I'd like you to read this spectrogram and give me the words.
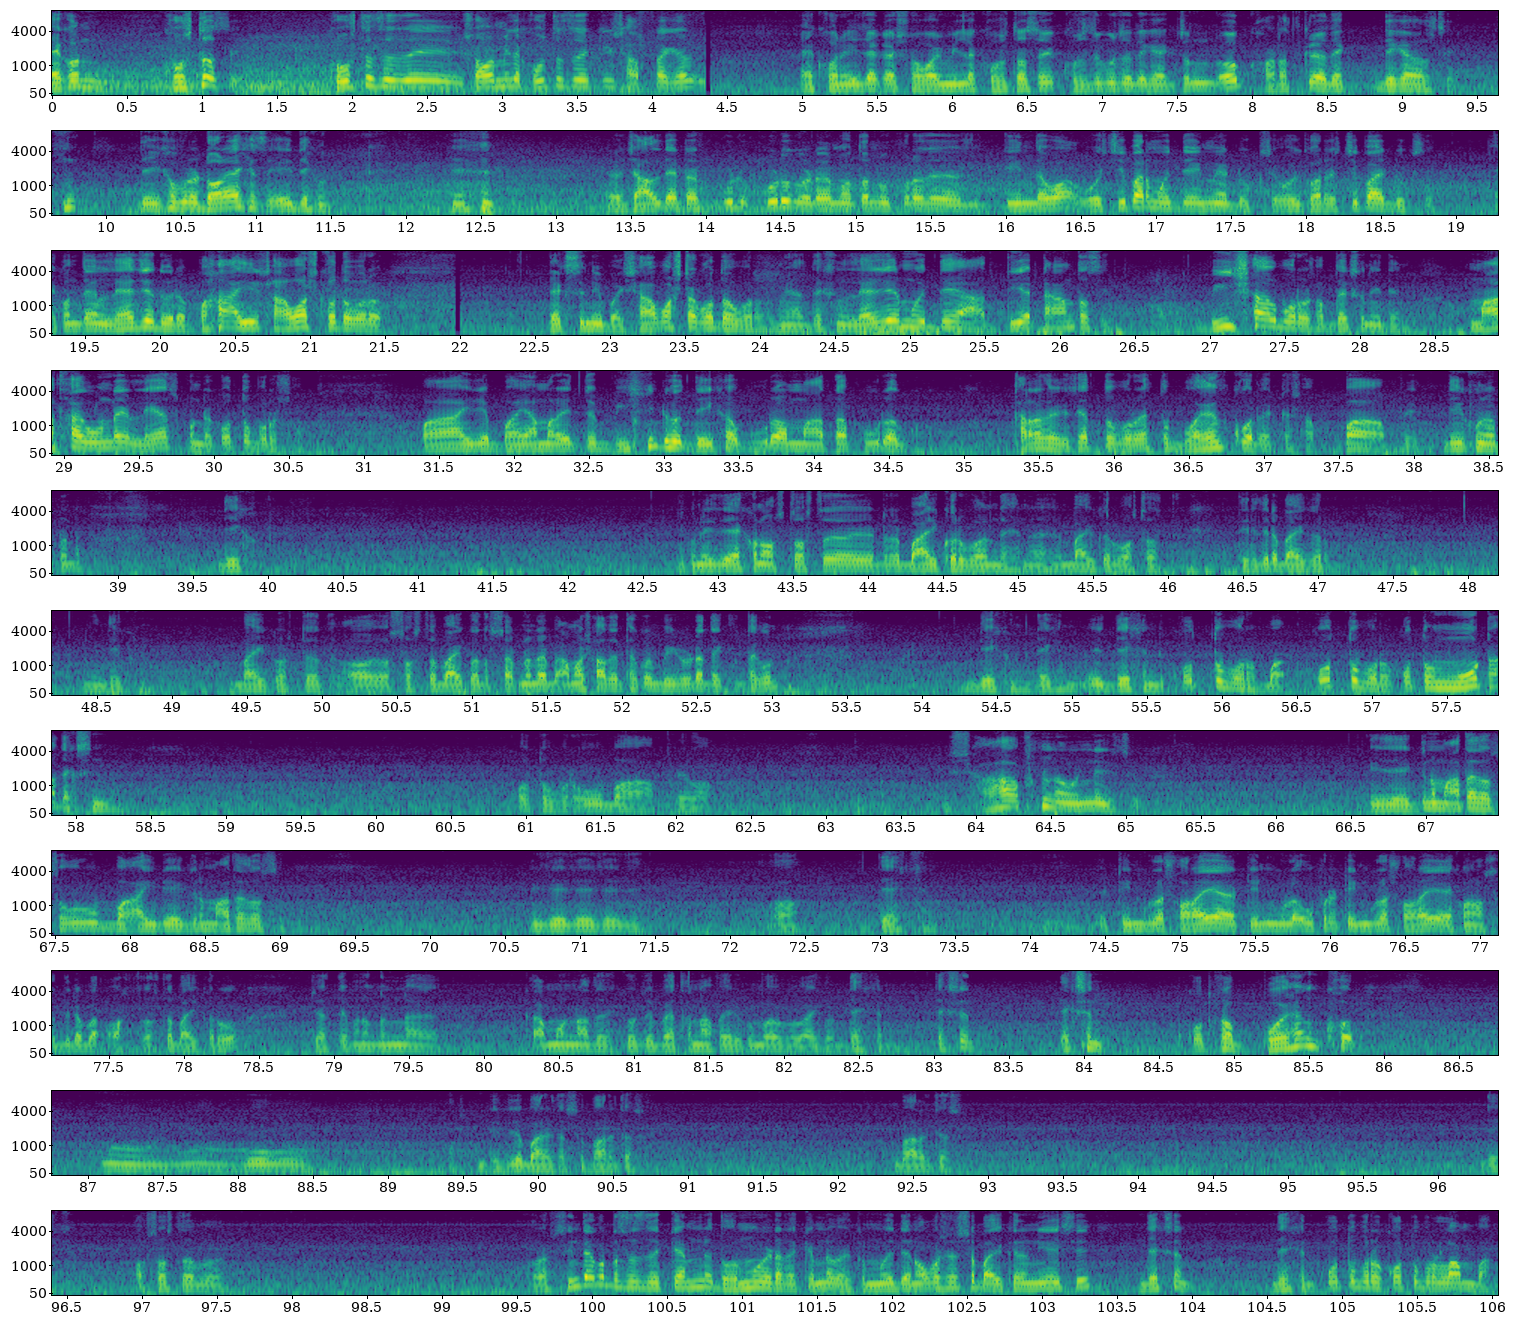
এখন খুঁজতেছে খুঁজতেছে যে, সবাই মিলে খুঁজতেছে কি সাপটা গেল। এখন এই জায়গায় সবাই মিলে খুঁজতেছে, খুঁজতে খুঁজতে দেখে একজন লোক হঠাৎ করে দেখ- দেখে ফেলছে। দেখে পুরো ডরাই গেছে এই দেখুন। জাল দিয়ে একটা কুড়ু- কুড়ু কুড়ের মতন উপরে টিন দেওয়া, ওই চিপার মধ্যে এই মেয়ে ঢুকছে, ওই ঘরের চিপায় ঢুকছে। এখন দেখেন লেজে ধরে, ভাই সাহস কত বড়। দেখছেনি ভাই, সাহসটা কত বড়, মেয়ে, দেখছেন লেজের মধ্যে আর দিয়ে টানতেছে। বিশাল বড় সাপ, দেখছেন এই দেন মাথা কোনটায় লেজ কোনটা কত বড় সাপ। ভাই রে ভাই, আমার এই তো ভিডিও দেখা, পুরো মাথা, পুরো খারাপ হয়ে গেছে, এত বড়, এত ভয়ঙ্কর একটা সাপ, বাপরে। দেখুন আপনারা। দেখুন। দেখুন, এই যে এখন আস্তে আস্তে এটা বাই করব আমি, দেখেন বাই করব আস্তে আস্তে ধীরে ধীরে বাই করব। দেখুন বাই করতে আস্তে আস্তে বাই করতে আস্তে আপনারা আমার সাথে থাকুন, ভিডিওটা দেখতে থাকুন। দেখুন, দেখেন, এই দেখেন কত বড় কত বড়, কত মোটা দেখছেন। কত বড়, ও বাপ রে বাপ। সাপ না অন্য কিছু। এই যে একজন মাথায় ধরছে, ও বাইরে একজন মাথায় ধরছে। এই যে যে যে ও, দেখেন। টিনগুলো সরাই টিনগুলো, উপরে টিনগুলো সরাই এখন আস্তে ধীরে আস্তে আস্তে বাই করো যাতে মনে করেন না, কামড় না দেয় যে ব্যথা না পায় এরকমভাবে বাই করো দেখেন, দেখছেন? দেখছেন? কতটা ভয়ঙ্কর। ও ও ধীরে ধীরে বাড়িতেছে বাড়িতেছে বাড়িতেছে দেখেন অস্বস্থ চিন্তা করতেছে যে কেমনে ধর্ম এটা কেমনে বাইক মই দেন অবশেষে বাইকের নিয়ে আসি দেখছেন? দেখেন কত বড় কত বড় লম্বা।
